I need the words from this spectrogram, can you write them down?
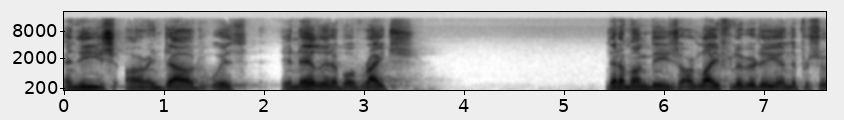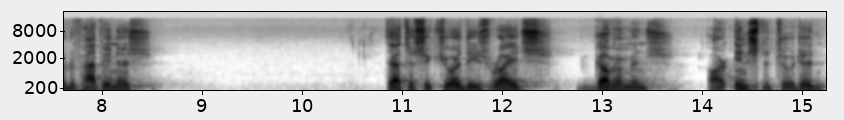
And these are endowed with inalienable rights, that among these are life, liberty, and the pursuit of happiness. That to secure these rights, governments are instituted.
